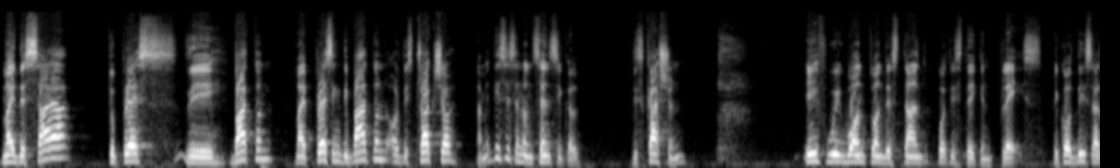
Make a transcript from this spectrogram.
My desire to press the button, my pressing the button, or the structure? I mean, this is a nonsensical discussion if we want to understand what is taking place, because these are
